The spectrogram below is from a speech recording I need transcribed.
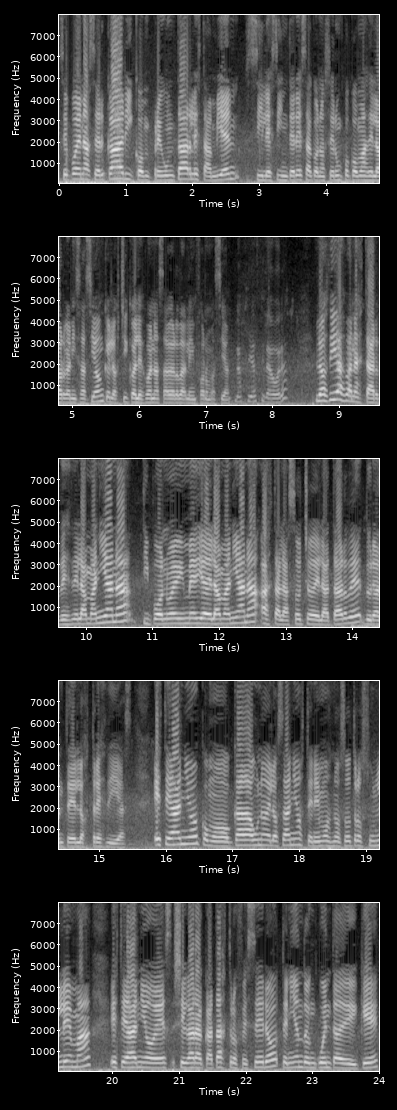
se pueden acercar y con preguntarles también si les interesa conocer un poco más de la organización que los chicos les van a saber dar la información. ¿Los días y la hora? Los días van a estar desde la mañana, tipo 9 y media de la mañana, hasta las 8 de la tarde durante los tres días. Este año, como cada uno de los años, tenemos nosotros un lema. Este año es llegar a catástrofe cero, teniendo en cuenta de que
